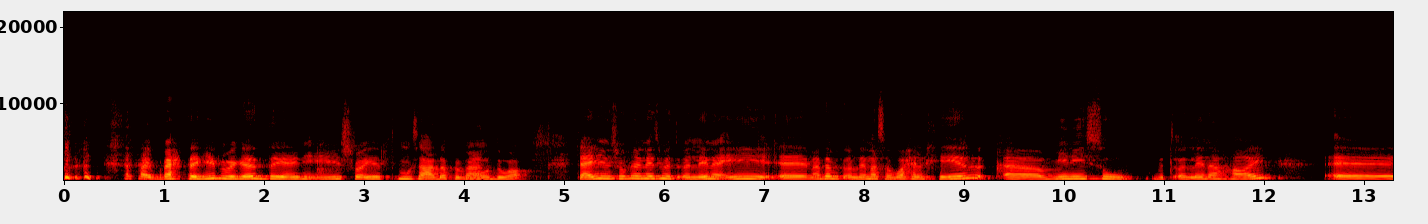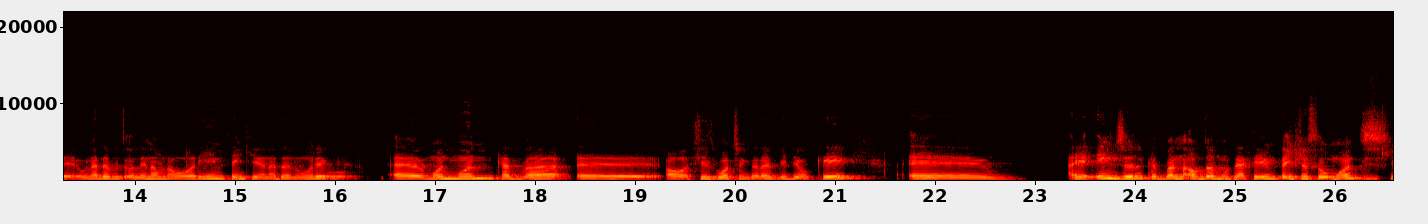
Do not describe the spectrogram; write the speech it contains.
تعب محتاجين بجد يعني إيه شوية مساعدة في. الموضوع. تعالي نشوف الناس بتقول لنا إيه آه ندى بتقول لنا صباح الخير آه ميني سو بتقول لنا hi آه وندى بتقول لنا منورين. thank you يا ندى نورك. آه مون مون كاتبة آه she's watching the live video. okay آه انجل كاتبه لنا أفضل مذيعتين. thank you so much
